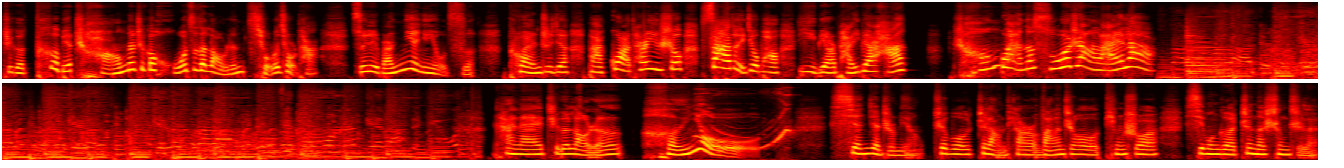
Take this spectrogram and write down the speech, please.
这个特别长的这个胡子的老人，求了求他，嘴里边念念有词，突然之间把挂摊一收，撒腿就跑，一边跑一边喊：“城管的所长来了！”看来这个老人很有先见之明。这不，这两天完了之后，听说西风哥真的升职了。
